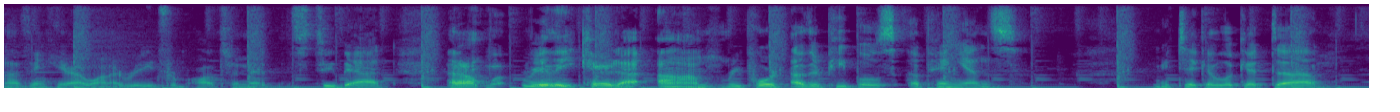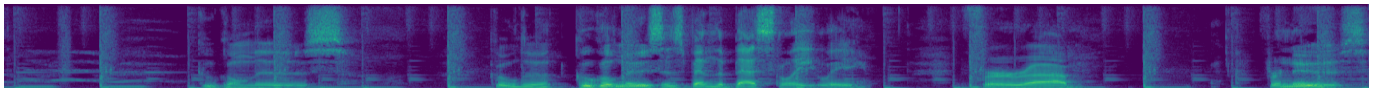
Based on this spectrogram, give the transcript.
nothing here I want to read from AlterNet. It's too bad. I don't really care to um, report other people's opinions. Let me take a look at uh, Google News. Google, Google News has been the best lately for um, for news.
